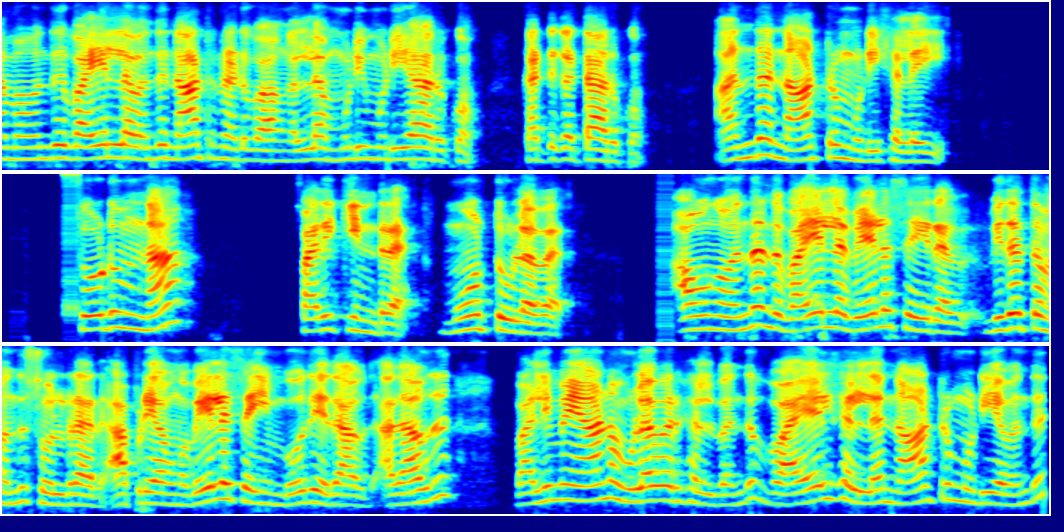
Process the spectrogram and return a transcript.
நம்ம வந்து வயல்ல வந்து நாற்று நடுவாங்கல்ல முடி முடியா இருக்கும் கட்டுக்கட்டா இருக்கும். அந்த நாற்று முடிகளை தொடும்னா பறிக்கின்ற மோட்டுளவர் அவங்க வந்து அந்த வயல்ல வேலை செய்யற விதத்தை வந்து சொல்றாரு. அப்படி அவங்க வேலை செய்யும் போது ஏதாவது அதாவது வலிமையான உழவர்கள் வந்து வயல்கள்ல நாற்று முடிய வந்து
